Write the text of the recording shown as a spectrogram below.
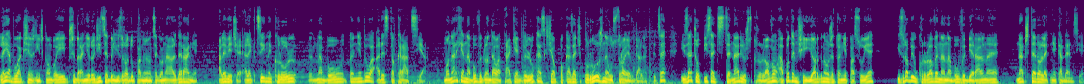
Leia była księżniczką, bo jej przybrani rodzice byli z rodu panującego na Alderanie. Ale wiecie, elekcyjny król Nabu to nie była arystokracja. Monarchia Nabu wyglądała tak, jakby Lukas chciał pokazać różne ustroje w galaktyce i zaczął pisać scenariusz z królową, a potem się jorgnął, że to nie pasuje i zrobił królowe na Nabu wybieralne na czteroletnie kadencje.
